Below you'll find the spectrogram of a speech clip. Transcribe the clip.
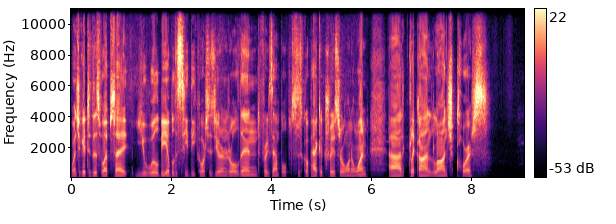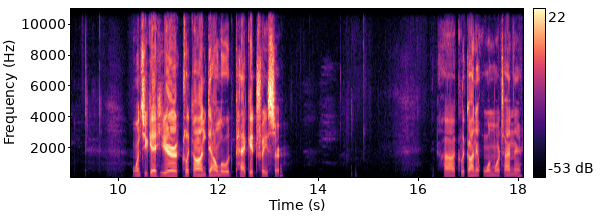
Once you get to this website, you will be able to see the courses you're enrolled in. For example, Cisco Packet Tracer 101. Uh, click on Launch Course. Once you get here, click on Download Packet Tracer. Uh, click on it one more time there.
